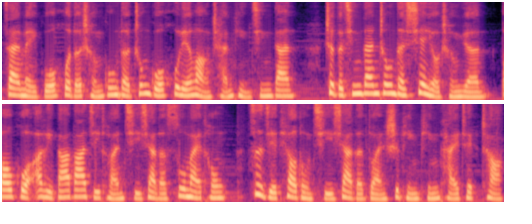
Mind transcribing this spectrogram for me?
在美国获得成功的中国互联网产品清单。这个清单中的现有成员包括阿里巴巴集团旗下的速卖通、字节跳动旗下的短视频平台 TikTok。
